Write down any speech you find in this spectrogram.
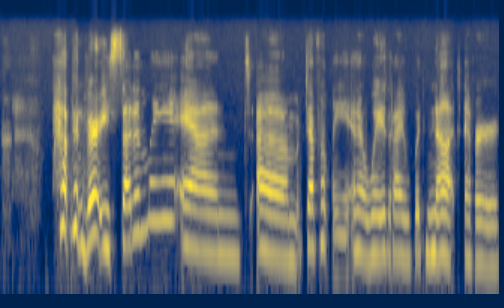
happened very suddenly and um, definitely in a way that I would not ever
